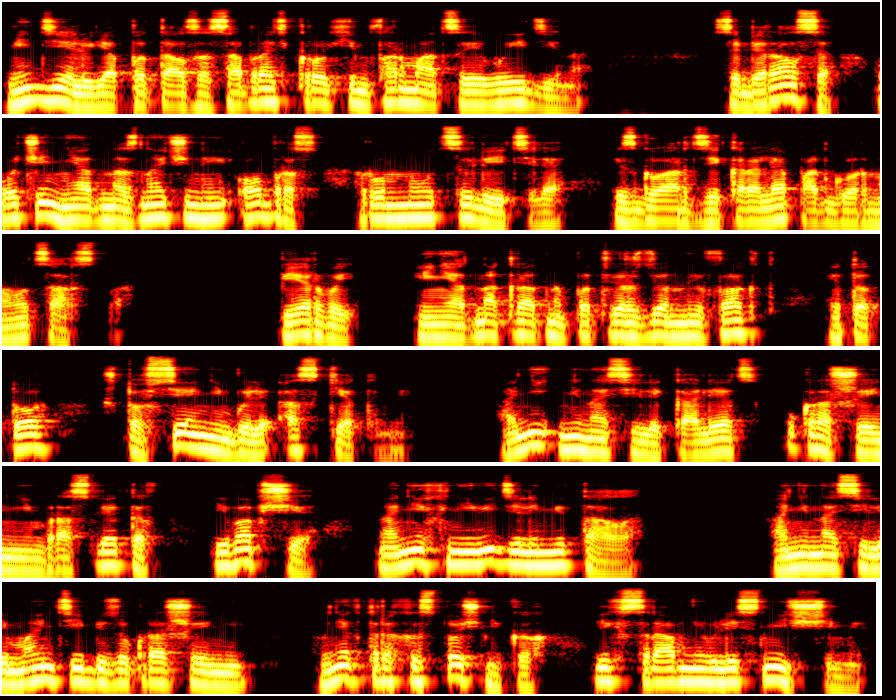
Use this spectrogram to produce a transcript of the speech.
Неделю я пытался собрать крохи информации воедино. Собирался очень неоднозначный образ рунного целителя из гвардии короля Подгорного царства. Первый и неоднократно подтвержденный факт – это то, что все они были аскетами. Они не носили колец, украшений, браслетов и вообще на них не видели металла. Они носили мантии без украшений, в некоторых источниках их сравнивали с нищими.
